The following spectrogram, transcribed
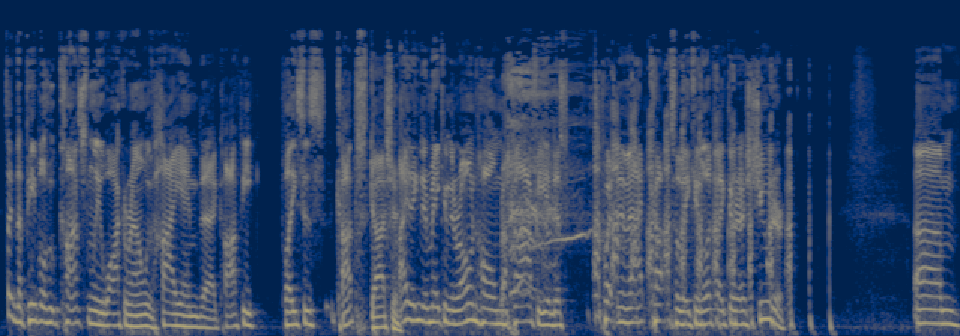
It's like the people who constantly walk around with high end uh, coffee places cups. Gotcha. I think they're making their own home coffee and just putting in that cup so they can look like they're a shooter. Um,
